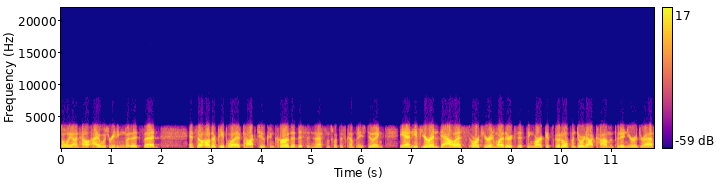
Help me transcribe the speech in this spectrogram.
solely on how I was reading what it said. And so other people that I've talked to concur that this is in essence what this company is doing. And if you're in Dallas or if you're in one of their existing markets, go to opendoor.com and put in your address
